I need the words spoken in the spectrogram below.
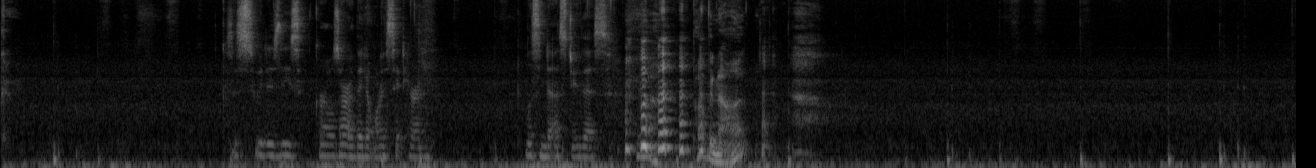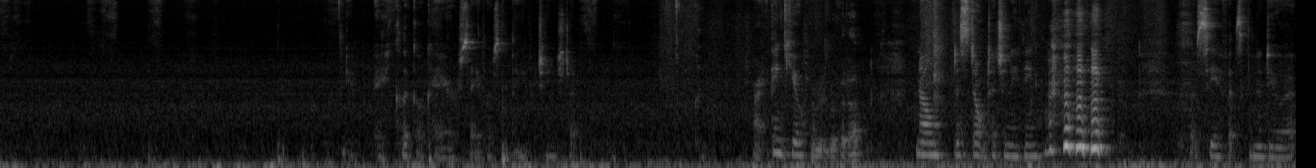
Okay. Because as sweet as these girls are, they don't want to sit here and listen to us do this. Yeah, probably not. You, you click OK or save or something if you changed it. All right, thank you. Want me move it up? No, just don't touch anything. Let's see if it's gonna do it.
